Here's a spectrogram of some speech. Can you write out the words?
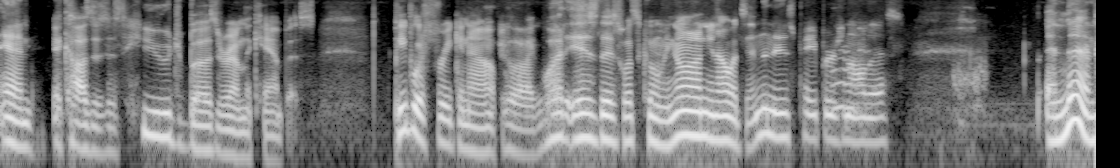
and it causes this huge buzz around the campus. People are freaking out. People are like, "What is this? What's going on?" You know, it's in the newspapers and all this. And then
